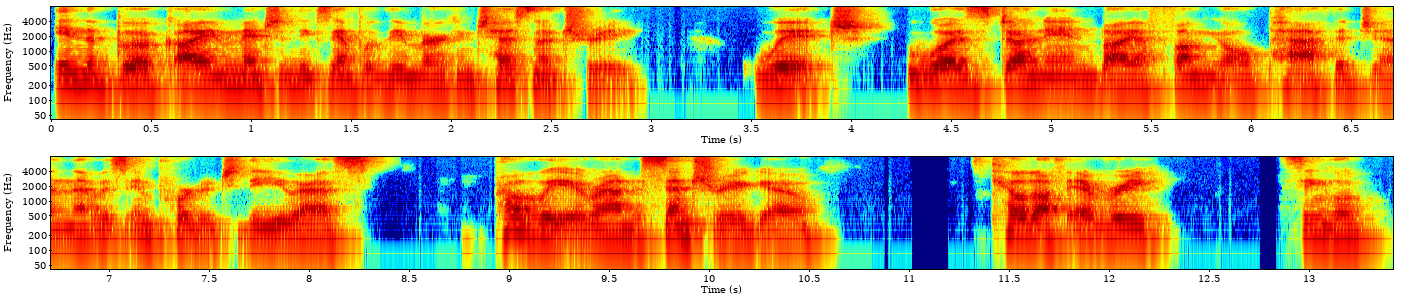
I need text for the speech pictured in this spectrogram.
in the book, I mentioned the example of the American chestnut tree, which was done in by a fungal pathogen that was imported to the US probably around a century ago killed off every single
